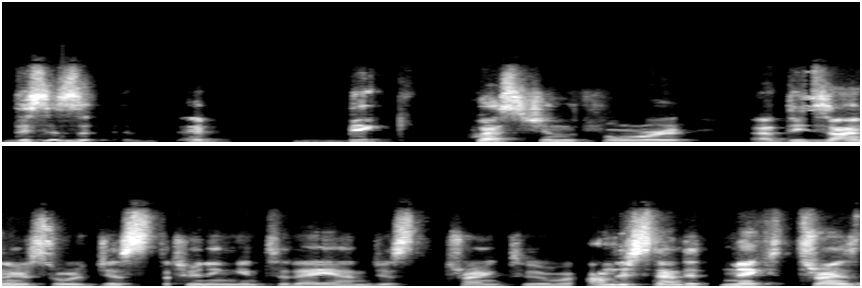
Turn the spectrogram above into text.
This is a big question for uh, designers who are just tuning in today and just trying to understand the next trends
